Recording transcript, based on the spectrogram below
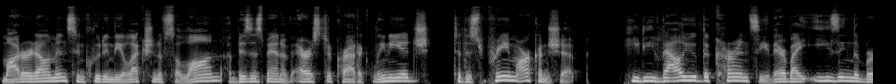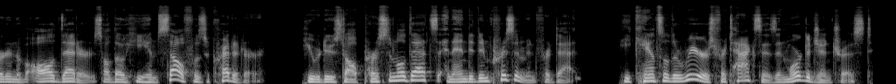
Moderate elements, including the election of Solon, a businessman of aristocratic lineage, to the supreme archonship. He devalued the currency, thereby easing the burden of all debtors, although he himself was a creditor. He reduced all personal debts and ended imprisonment for debt. He canceled arrears for taxes and mortgage interest.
